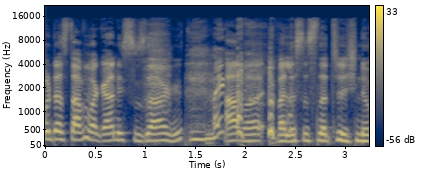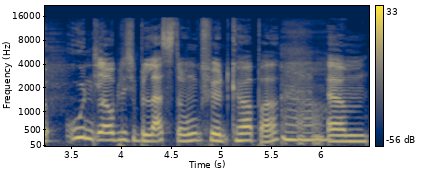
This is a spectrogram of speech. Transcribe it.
Und das darf man gar nicht so sagen. Nein. Aber, weil es ist natürlich eine unglaubliche Belastung für den Körper. Ja. Ähm,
